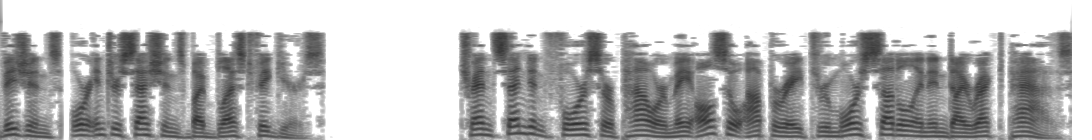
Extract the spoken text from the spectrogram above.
visions, or intercessions by blessed figures. Transcendent force or power may also operate through more subtle and indirect paths.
